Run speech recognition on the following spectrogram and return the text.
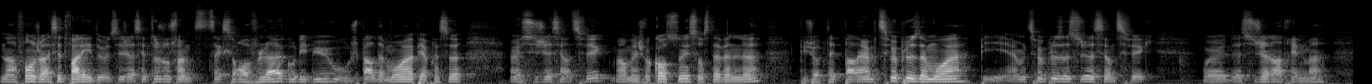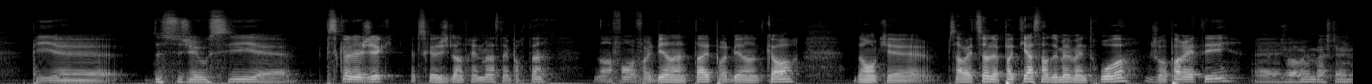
dans le fond, je vais essayer de faire les deux. Tu sais, J'essaie toujours de faire une petite section vlog au début où je parle de moi, puis après ça, un sujet scientifique. Bon, mais je vais continuer sur cette veine-là. Puis je vais peut-être parler un petit peu plus de moi, puis un petit peu plus de sujets scientifiques, de sujets d'entraînement, puis euh, de sujets aussi euh, psychologiques. La psychologie de l'entraînement, c'est important. Dans le fond, il faut être bien dans la tête pour être bien dans le corps. Donc, euh, ça va être ça le podcast en 2023. Je vais pas arrêter. Euh, je vais même m'acheter un. Tu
